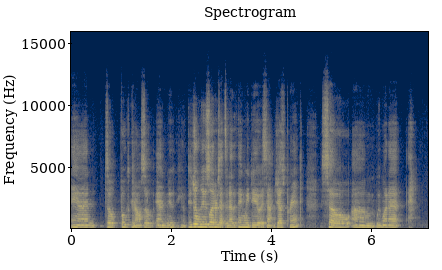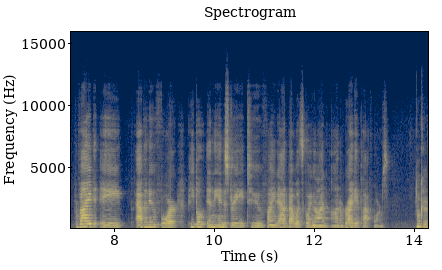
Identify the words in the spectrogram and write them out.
and so folks can also and new, you know, digital newsletters. That's another thing we do. It's not just print. So um, we want to provide a avenue for people in the industry to find out about what's going on on a variety of platforms. Okay,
